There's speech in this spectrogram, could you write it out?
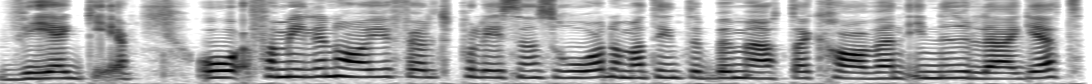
VG. Och familjen har ju följt polisens råd om att inte bemöta kraven i nuläget.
